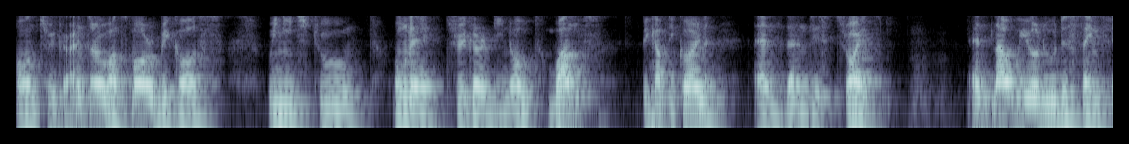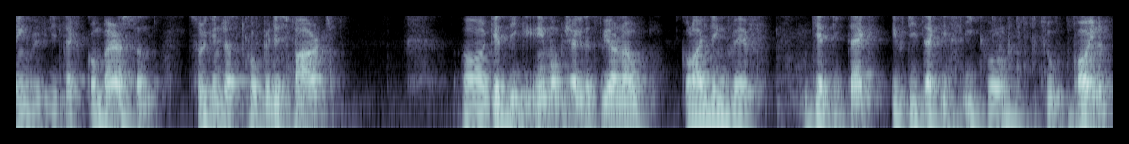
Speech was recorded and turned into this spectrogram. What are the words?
on trigger enter once more because we need to only trigger the node once pick up the coin and then destroy it and now we will do the same thing with the tag comparison. So we can just copy this part. Uh, get the game object that we are now colliding with. Get the tag if the tag is equal to coin.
